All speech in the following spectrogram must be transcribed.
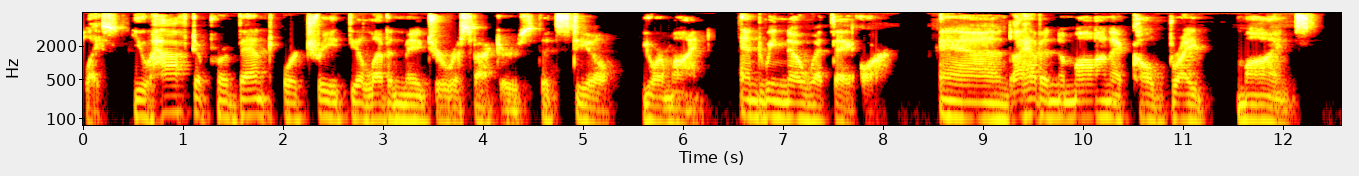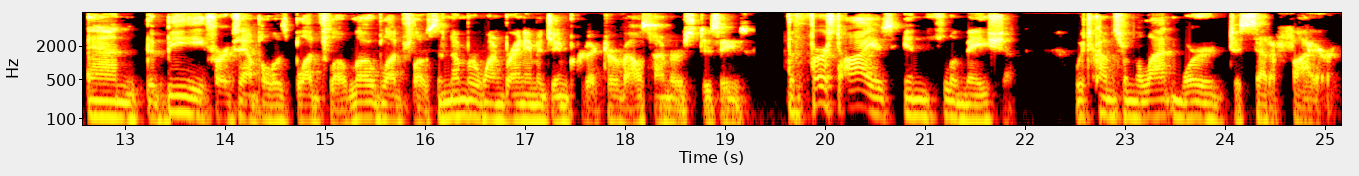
place, you have to prevent or treat the 11 major risk factors that steal your mind. And we know what they are. And I have a mnemonic called Bright Minds. And the B, for example, is blood flow. Low blood flow is the number one brain imaging predictor of Alzheimer's disease. The first I is inflammation which comes from the Latin word to set a fire.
